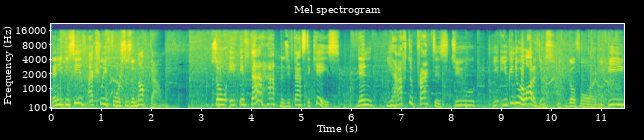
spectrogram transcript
then you can see it actually forces a knockdown. So if that happens, if that's the case, then you have to practice to... You, you can do a lot of things. You can go for DP,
